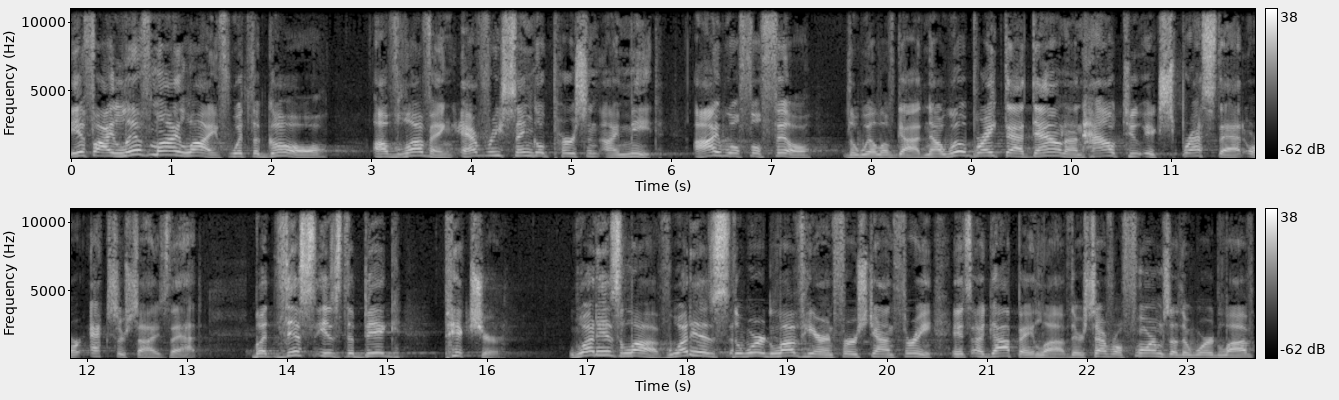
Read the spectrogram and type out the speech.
If I live my life with the goal of loving every single person I meet, I will fulfill the will of God. Now, we'll break that down on how to express that or exercise that. But this is the big picture. What is love? What is the word love here in 1 John 3? It's agape love. There are several forms of the word love.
